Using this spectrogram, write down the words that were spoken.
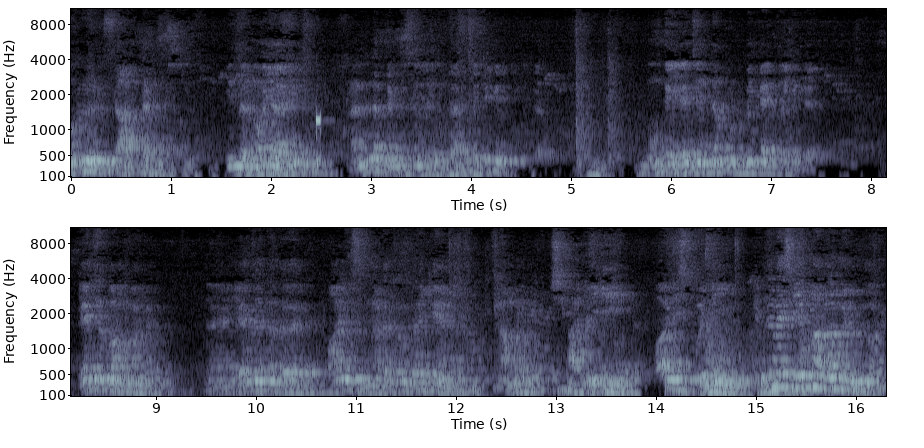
ஒரு டாக்டர் இந்த நோயாளி நல்ல கண்டிஷன்ல இருந்தார் சர்டிபிகேட் கொடுத்தார் உங்க ஏஜென்ட் தான் கொண்டு போய் கரெக்ட் வைக்கிறார். ஏஜென்ட் வாங்குவாங்க. ஏஜென்ட் அந்த பாலிசி நடக்கிற வரைக்கும் நம்மளை அழுகி பாலிசி பண்ணி என்னென்ன செய்யணுமோ அதெல்லாம் பண்ணிவிடுவாங்க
